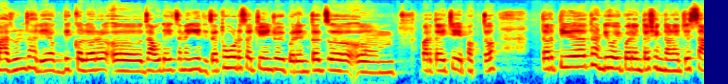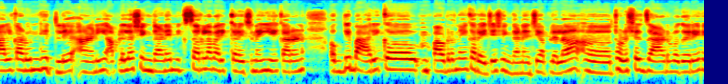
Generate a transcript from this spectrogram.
भाजून झाली आहे. अगदी कलर जाऊ द्यायचा नाही आहे तिचा. थोडासा चेंज होईपर्यंतच परतायची आहे फक्त. तर ती थंडी होईपर्यंत शेंगदाण्याचे साल काढून घेतले आणि आपल्याला शेंगदाणे मिक्सरला बारीक करायचे नाही आहे कारण अगदी बारीक पावडर नाही करायचे शेंगदाण्याची. आपल्याला थोडेसे जाड वगैरे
